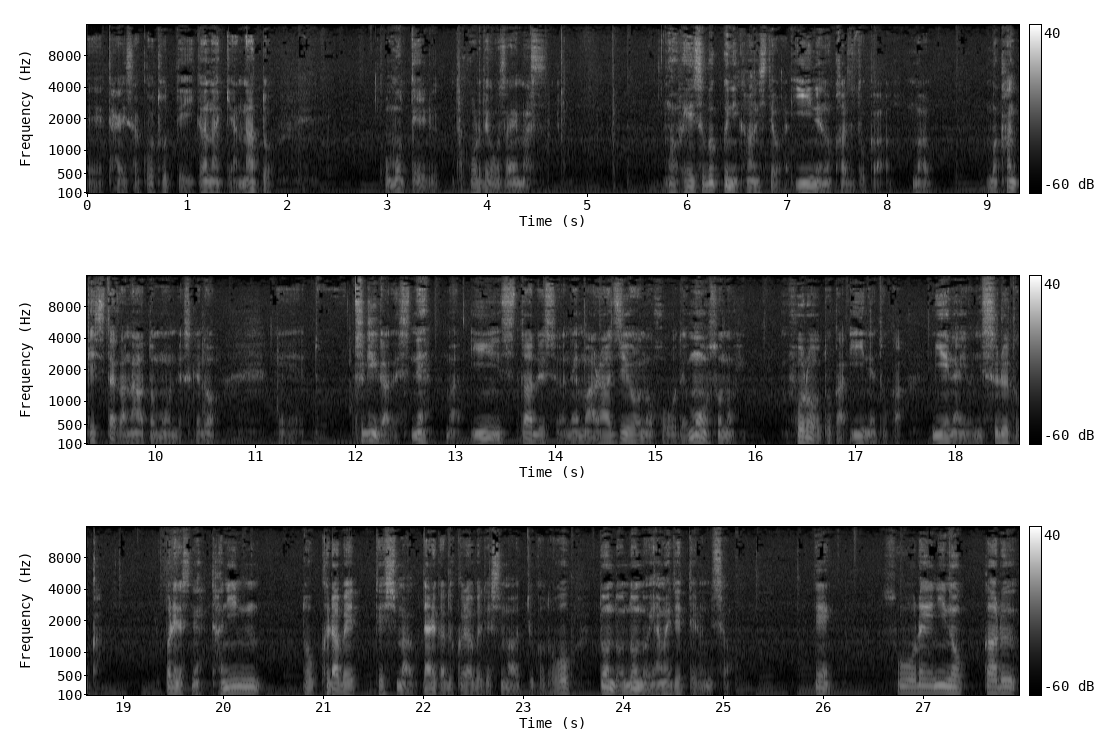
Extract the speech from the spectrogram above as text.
えー、対策を取っていかなきゃなと思っているところでございます。まあ、Facebook に関しては、いいねの数とか、まあ、まあ、関係してたかなと思うんですけど、えーと次がですね、まあ、インスタですよね、まあ、ラジオの方でもそのフォローとかいいねとか見えないようにするとか。やっぱりですね他人と比べてしまう誰かと比べてしまうっていうことをどんどんどんどんやめてってるんですよ。でそれに乗っかる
